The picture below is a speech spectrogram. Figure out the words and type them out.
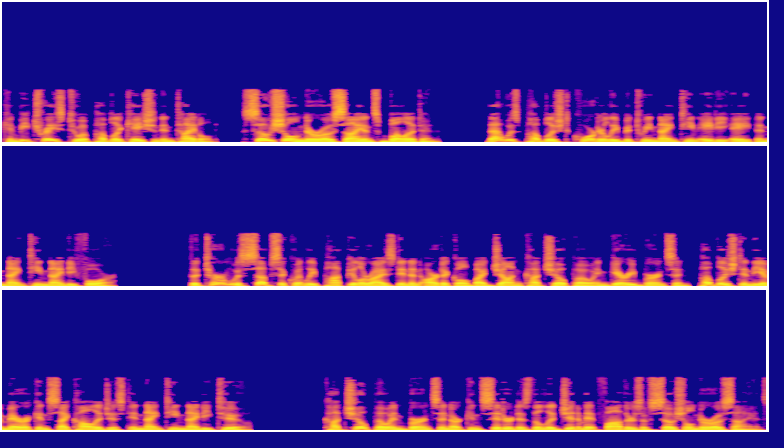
can be traced to a publication entitled, "'Social Neuroscience Bulletin' that was published quarterly between 1988 and 1994. The term was subsequently popularized in an article by John Cacioppo and Gary Berntson, published in The American Psychologist in 1992. Cacioppo and Berntson are considered as the legitimate fathers of social neuroscience.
